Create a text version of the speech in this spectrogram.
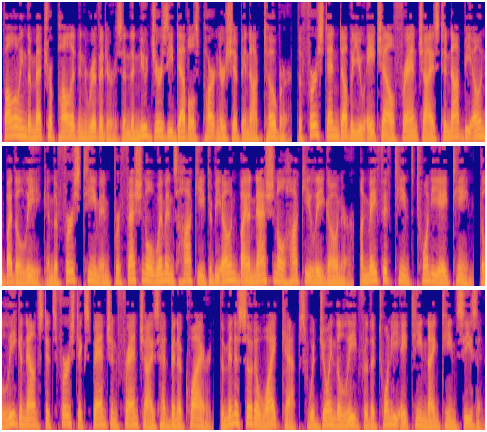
following the Metropolitan Riveters and the New Jersey Devils partnership in October, the first NWHL franchise to not be owned by the league and the first team in professional women's hockey to be owned by a National Hockey League owner. On May 15, 2018, the league announced its first expansion franchise had been acquired. The Minnesota Whitecaps would join the league for the 2018-19 season.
